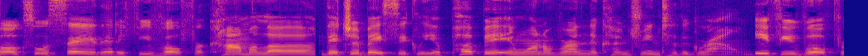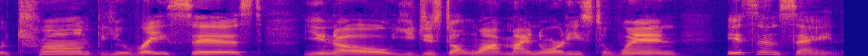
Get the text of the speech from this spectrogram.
Folks will say that if you vote for Kamala, that you're basically a puppet and want to run the country into the ground. If you vote for Trump, you're racist, you know, you just don't want minorities to win. It's insane.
